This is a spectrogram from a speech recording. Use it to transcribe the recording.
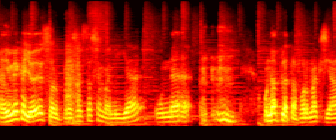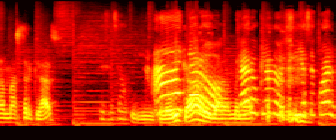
A mí me cayó de sorpresa esta semanilla una, una plataforma que se llama Masterclass ¿Qué es eso? y ¡Ah, claro! ya me, claro, claro, sí, ya sé cuál.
